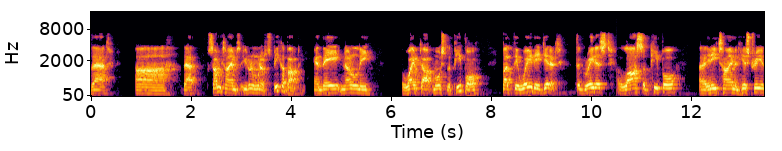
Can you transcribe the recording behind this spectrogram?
that uh, that sometimes you don't want to speak about, and they not only wiped out most of the people, but the way they did it the greatest loss of people uh, any time in history.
